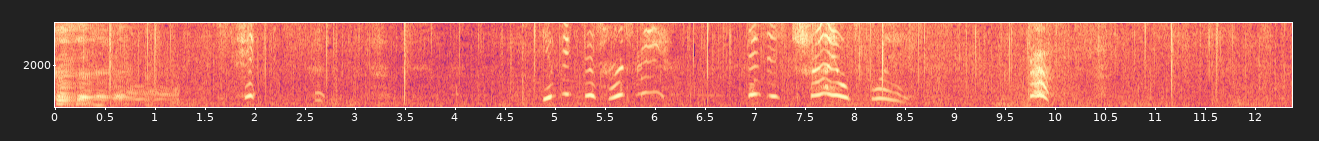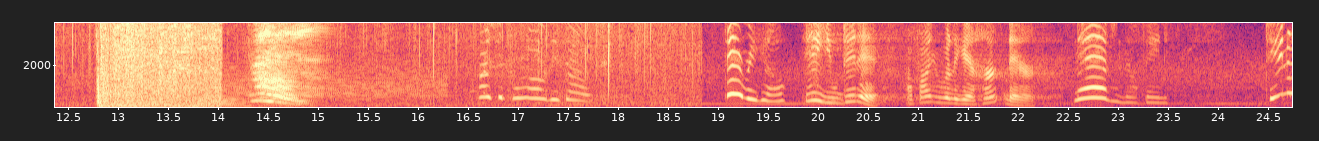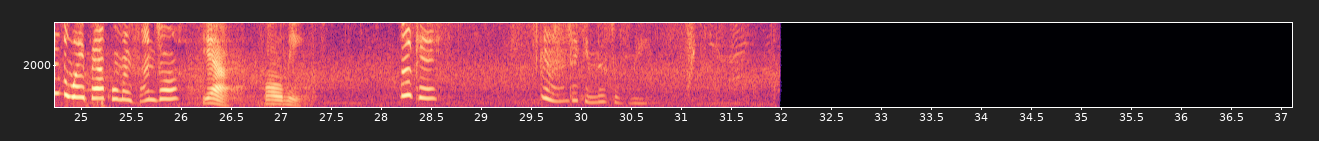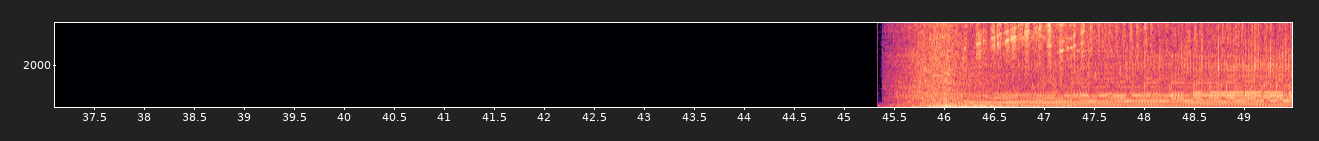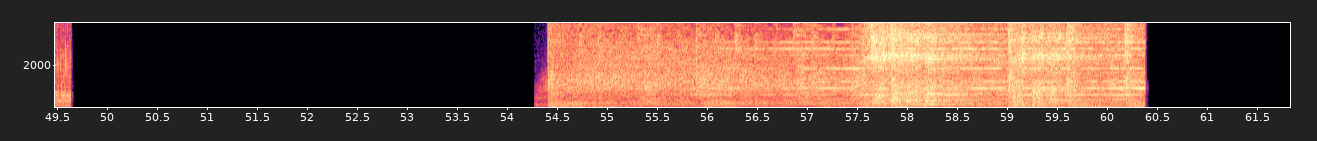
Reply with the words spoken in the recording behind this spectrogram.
You think this hurts me? This is child's play. I should pull all these out. There we go. Hey, you did it. I thought you were really get hurt there. Nah, it's nothing. Do you know the way back where my friends are? Yeah, follow me. Okay. I'm taking this with me. Hehehehe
